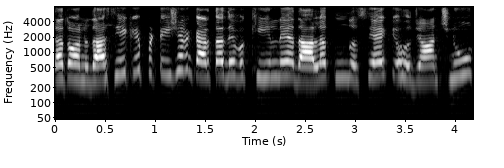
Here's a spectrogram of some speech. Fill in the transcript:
ਤਾਂ ਤੁਹਾਨੂੰ ਦੱਸੀਏ ਕਿ ਪਟੀਸ਼ਨਕਰਤਾ ਦੇ ਵਕੀਲ ਨੇ ਅਦਾਲਤ ਨੂੰ ਦੱਸਿਆ ਕਿ ਉਹ ਜਾਂਚ ਨੂੰ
